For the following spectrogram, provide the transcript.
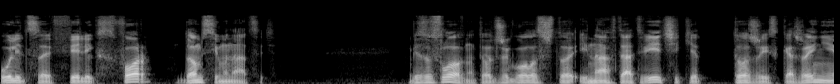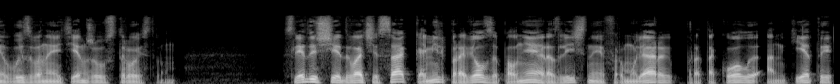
Улица Феликс Фор, дом 17. Безусловно, тот же голос, что и на автоответчике, тоже искажение, вызванное тем же устройством. Следующие два часа Камиль провел, заполняя различные формуляры, протоколы, анкеты,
